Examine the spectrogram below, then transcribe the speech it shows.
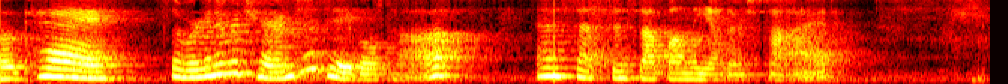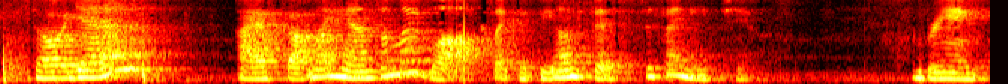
Okay, so we're going to return to tabletop and set this up on the other side. So again, I've got my hands on my blocks. I could be on fists if I need to. I'm bringing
